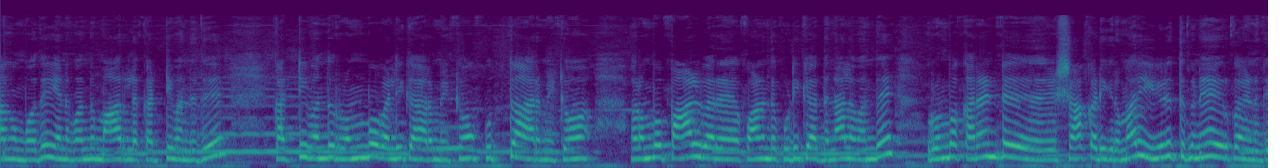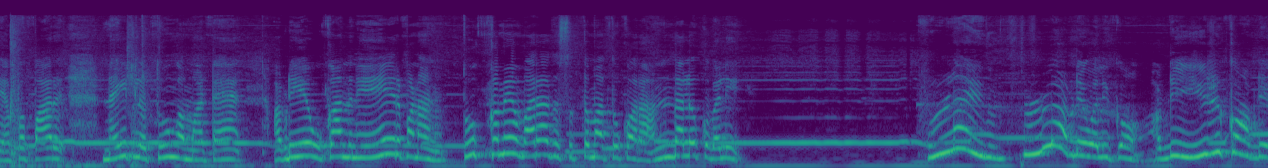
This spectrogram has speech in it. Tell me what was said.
ஆகும்போது எனக்கு வந்து மாரில் கட்டி வந்தது. கட்டி வந்து ரொம்ப வலிக்க ஆரம்பிக்கும் குத்த ஆரம்பிக்கும். ரொம்ப பால் வர குழந்தை குடிக்காதனால வந்து ரொம்ப கரண்ட்டு ஷாக் அடிக்கிற மாதிரி இழுத்துக்கினே இருக்கும் எனக்கு. எப்போ பாரு நைட்டில் தூங்க மாட்டேன். அப்படியே உட்காந்துனே இருப்பேன் நான். தூக்கமே வராது சுத்தமாக தூக்கம் வர அந்த அளவுக்கு வலி. ஃபுல்லாக இது ஃபுல்லாக அப்படியே வலிக்கும். அப்படியே இழுக்கும் அப்படியே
